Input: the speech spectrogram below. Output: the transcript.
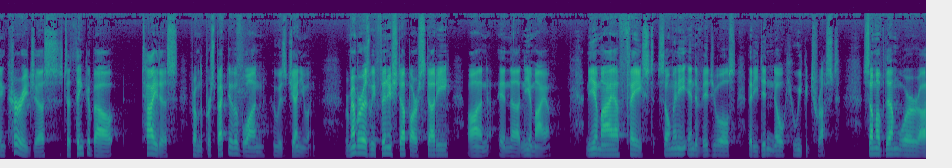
encourage us to think about Titus from the perspective of one who is genuine. Remember, as we finished up our study on in uh, Nehemiah, Nehemiah faced so many individuals that he didn't know who he could trust. Some of them were uh,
